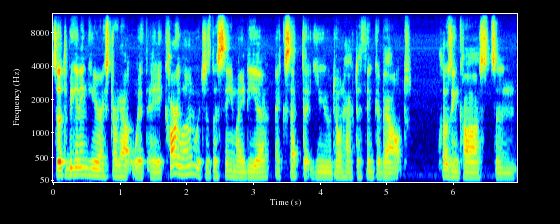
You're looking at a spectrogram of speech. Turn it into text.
So at the beginning here, I start out with a car loan, which is the same idea, except that you don't have to think about closing costs and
